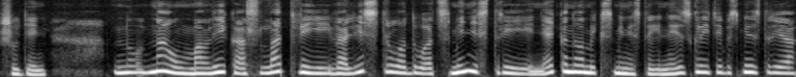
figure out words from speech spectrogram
šodien. Nu, nav, man liekas, Latvija vēl izstrādots ministrijā, ne ekonomikas ministrijā, ne izglītības ministrijā,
